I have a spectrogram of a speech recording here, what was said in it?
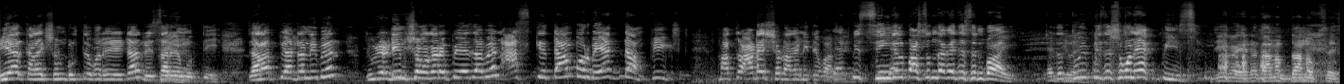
রিয়ার কালেকশন বলতে পারেন এটা রেসারের মধ্যে। যারা পেয়ারটা নেবেন দুইটা ডিম সহকারে পেয়ে যাবেন। আজকে দাম পড়বে একদম ফিক্সড মাত্র আড়াইশো টাকা নিতে পারবেন। আপনি সিঙ্গেল পার্সন দেখাইতেছেন ভাই। এটা দুই পিসের সমান এক পিস জি ভাই এটা দানব দানব সাইজ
